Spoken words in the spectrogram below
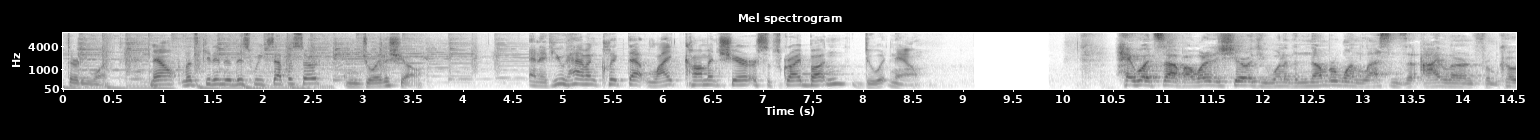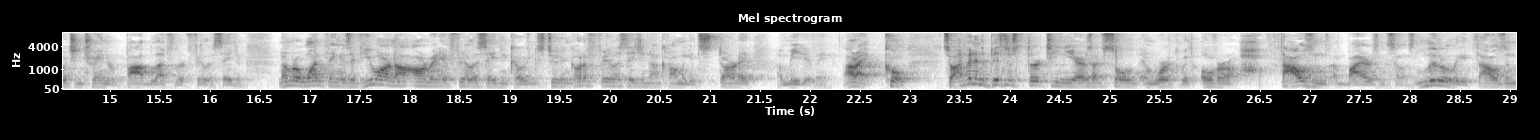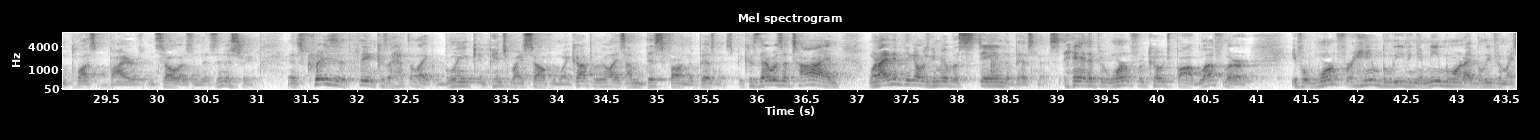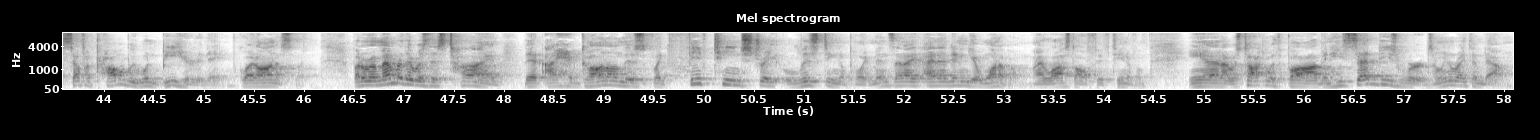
31. Now, let's get into this week's episode and enjoy the show. And if you haven't clicked that like, comment, share, or subscribe button, do it now. Hey, what's up? I wanted to share with you one of the number one lessons that I learned from coach and trainer Bob Leffler at Fearless Agent. Number one thing is if you are not already a Fearless Agent coaching student, go to fearlessagent.com and get started immediately. All right, cool. So I've been in the business 13 years. I've sold and worked with over thousands of buyers and sellers, literally thousand plus buyers and sellers in this industry. And it's crazy to think because I have to like blink and pinch myself and wake up and realize I'm this far in the business. Because there was a time when I didn't think I was gonna be able to stay in the business. And if it weren't for Coach Bob Leffler, if it weren't for him believing in me more than I believed in myself, I probably wouldn't be here today, quite honestly. But I remember there was this time that I had gone on this like 15 straight listing appointments and I, and I didn't get one of them. I lost all 15 of them. And I was talking with Bob and he said these words. I'm going to write them down.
